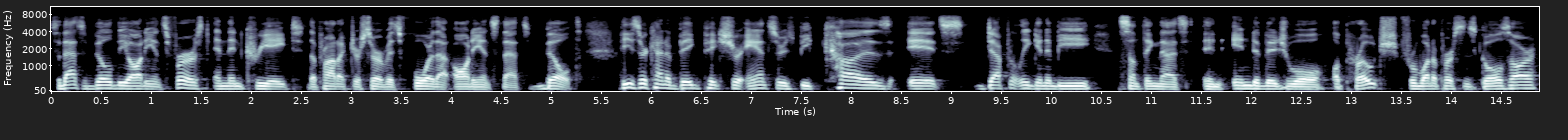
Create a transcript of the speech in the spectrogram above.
So that's build the audience first and then create the product or service for that audience that's built. These are kind of big picture answers because it's definitely going to be something that's an individual approach for what a person's goals are.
